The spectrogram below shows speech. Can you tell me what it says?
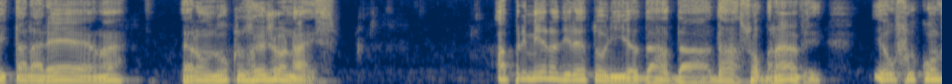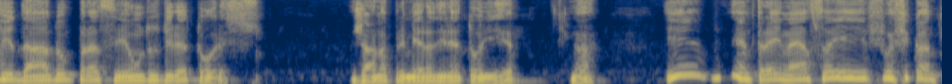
Itararé, né? eram núcleos regionais. A primeira diretoria da, da, da Sobrave, eu fui convidado para ser um dos diretores, já na primeira diretoria. Né? E entrei nessa e fui ficando.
